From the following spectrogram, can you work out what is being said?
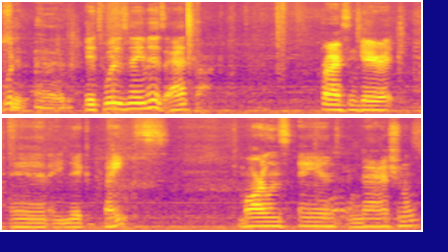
What-. It's what his name is, Adcock. Braxton Garrett and a Nick Banks. Marlins and Nationals.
